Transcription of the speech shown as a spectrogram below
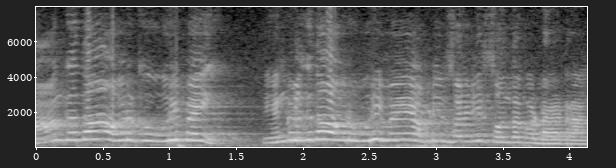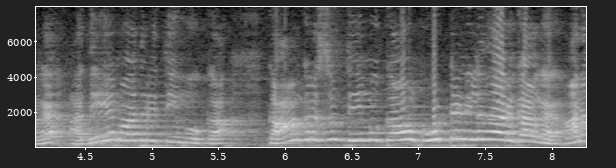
நாங்க தான் அவருக்கு உரிமை. எங்களுக்கு தான் அவர் உரிமை அப்படின்னு சொல்லிட்டு சொந்த கொண்டாடுறாங்க. அதே மாதிரி திமுக காங்கிரஸும் திமுகவும் கூட்டணியில தான் இருக்காங்க. ஆனா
